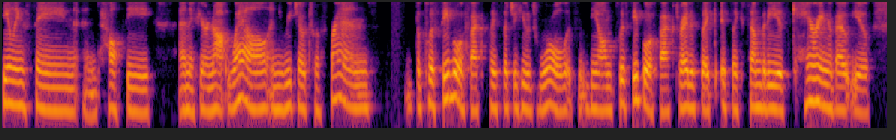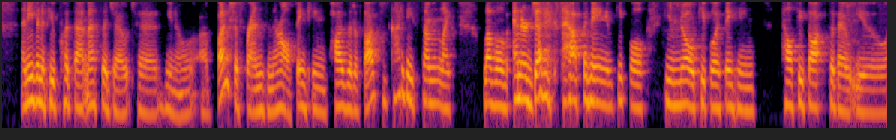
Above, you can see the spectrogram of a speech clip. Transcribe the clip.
feeling sane and healthy. And if you're not well and you reach out to a friend, the placebo effect plays such a huge role. It's beyond placebo effect right? It's like it's like somebody is caring about you. And even if you put that message out to you know a bunch of friends and they're all thinking positive thoughts there's got to be some like level of energetics happening and people you know people are thinking healthy thoughts about you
